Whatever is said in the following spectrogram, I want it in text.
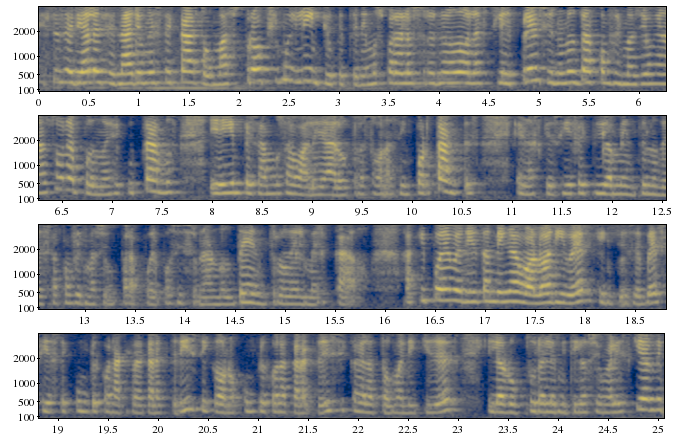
Este sería el escenario en este caso más próximo y limpio que tenemos para los dólares. Si el precio no nos da confirmación en la zona, pues no ejecutamos y ahí empezamos a validar otras zonas importantes en las que sí efectivamente nos dé esta confirmación para poder posicionarnos dentro del mercado. Aquí pueden venir también a evaluar y ver, que incluso ver si este cumple con la característica o no cumple con la característica de la toma de liquidez y la ruptura de la mitigación a la izquierda y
